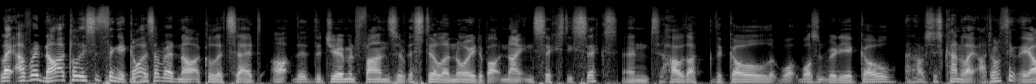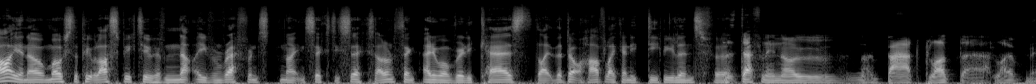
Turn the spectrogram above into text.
Like I've read an article. This is the thing it got us. I read an article that said uh, the the German fans are they're still annoyed about 1966 and how that the goal that wasn't really a goal. And I was just kind of like, I don't think they are. You know, most of the people I speak to have not even referenced 1966. I don't think anyone really cares. Like they don't have like any deep feelings for. There's definitely no no bad blood there. Like yeah.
